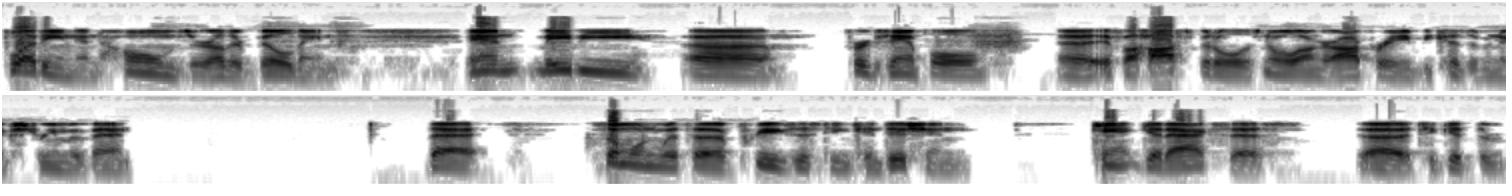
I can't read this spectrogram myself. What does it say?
flooding in homes or other buildings. And maybe, uh, for example, uh, if a hospital is no longer operating because of an extreme event, that someone with a pre existing condition can't get access uh, to get the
